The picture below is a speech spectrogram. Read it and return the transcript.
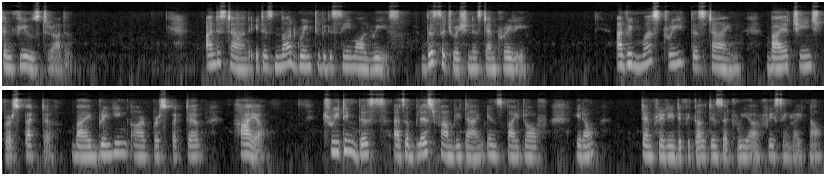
confused rather. Understand it is not going to be the same always. This situation is temporary. And we must treat this time by a changed perspective, by bringing our perspective higher treating this as a blessed family time in spite of, you know, temporary difficulties that we are facing right now.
